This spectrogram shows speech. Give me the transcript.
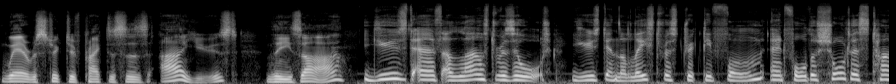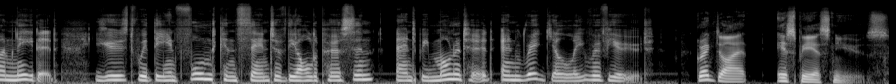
where restrictive practices are used, these are used as a last resort, used in the least restrictive form and for the shortest time needed, used with the informed consent of the older person, and be monitored and regularly reviewed. Greg Dyett, SBS News.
